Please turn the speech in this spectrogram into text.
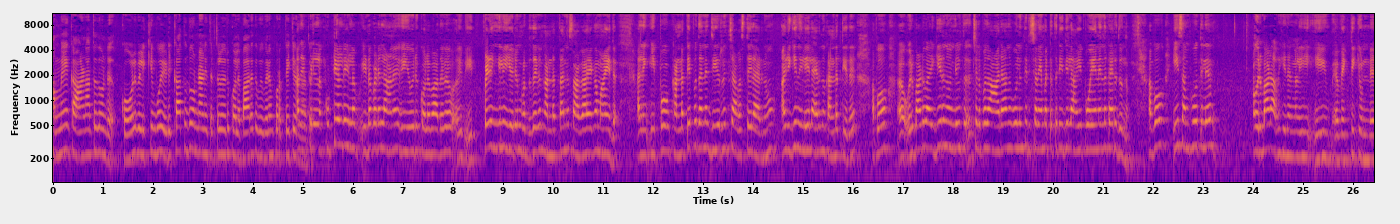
അമ്മയെ കാണാത്തത് കൊണ്ട് കോൾ വിളിക്കുമ്പോൾ എടുക്കാത്തത് കൊണ്ടാണ് ഇത്തരത്തിലുള്ള ഒരു കൊലപാതക വിവരം പുറത്തേക്ക് കുട്ടികളുടെ ഇടപെടലാണ് ഈ ഒരു കൊലപാതക ഇപ്പോഴെങ്കിലും ഈ ഒരു മൃതദേഹം കണ്ടെത്താൻ സഹായകമായത്. അല്ലെങ്കിൽ ഇപ്പോൾ കണ്ടെത്തിയപ്പോൾ തന്നെ ജീർണിച്ച അവസ്ഥയിലായിരുന്നു അഴുകിയ നിലയിലായിരുന്നു കണ്ടെത്തിയത്. അപ്പോൾ ഒരുപാട് വൈകിയിരുന്നുവെങ്കിൽ ചിലപ്പോൾ അത് ആരാന്ന് പോലും തിരിച്ചറിയാൻ പറ്റാത്ത രീതിയിലായി പോയേനെന്ന് കരുതുന്നു. അപ്പോൾ ഈ സംഭവത്തിൽ ഒരുപാട് അവിഹിതങ്ങൾ ഈ ഈ വ്യക്തിക്കുണ്ട്.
